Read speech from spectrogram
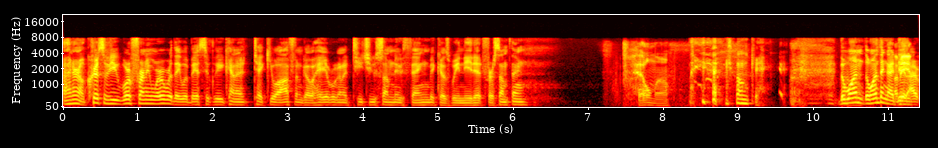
I don't know, Chris. Have you worked for anywhere where they would basically kind of take you off and go, "Hey, we're going to teach you some new thing because we need it for something"? Hell no. okay. The one, the one thing I I did, mean- I,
